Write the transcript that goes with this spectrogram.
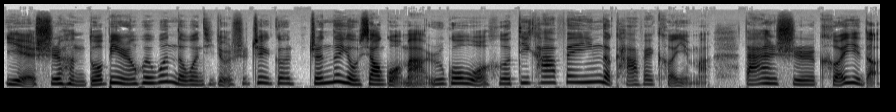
也是很多病人会问的问题，就是这个真的有效果吗？如果我喝低咖啡因的咖啡可以吗？答案是可以的。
